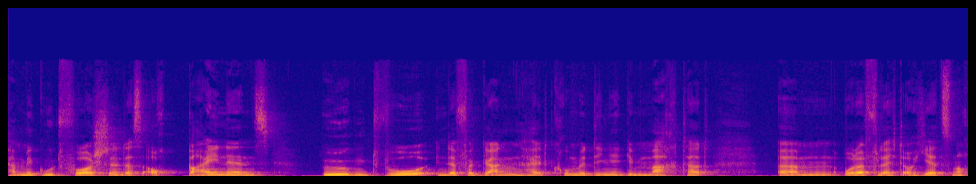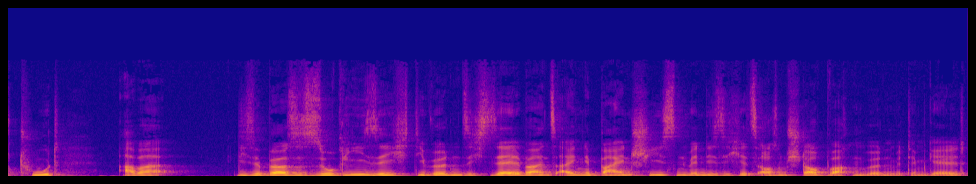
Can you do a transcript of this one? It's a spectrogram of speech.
kann mir gut vorstellen, dass auch Binance irgendwo in der Vergangenheit krumme Dinge gemacht hat ähm, oder vielleicht auch jetzt noch tut. Aber diese Börse ist so riesig, die würden sich selber ins eigene Bein schießen, wenn die sich jetzt aus dem Staub wachen würden mit dem Geld.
